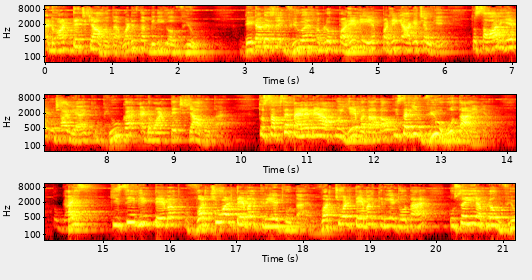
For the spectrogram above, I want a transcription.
एडवांटेज क्या होता है? What is the meaning of view database में एक व्यू है, हम लोग पढ़े नहीं है, पढ़ेंगे आगे चल के। तो सवाल ये पूछा गया है कि व्यू का एडवांटेज क्या होता है? तो सबसे पहले मैं आपको ये बताता हूँ कि सर ये व्यू होता है क्या? तो गाइस किसी भी टेबल वर्चुअल टेबल क्रिएट होता है। वर्चुअल टेबल क्रिएट होता है, उसे ही हम लोग व्यू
